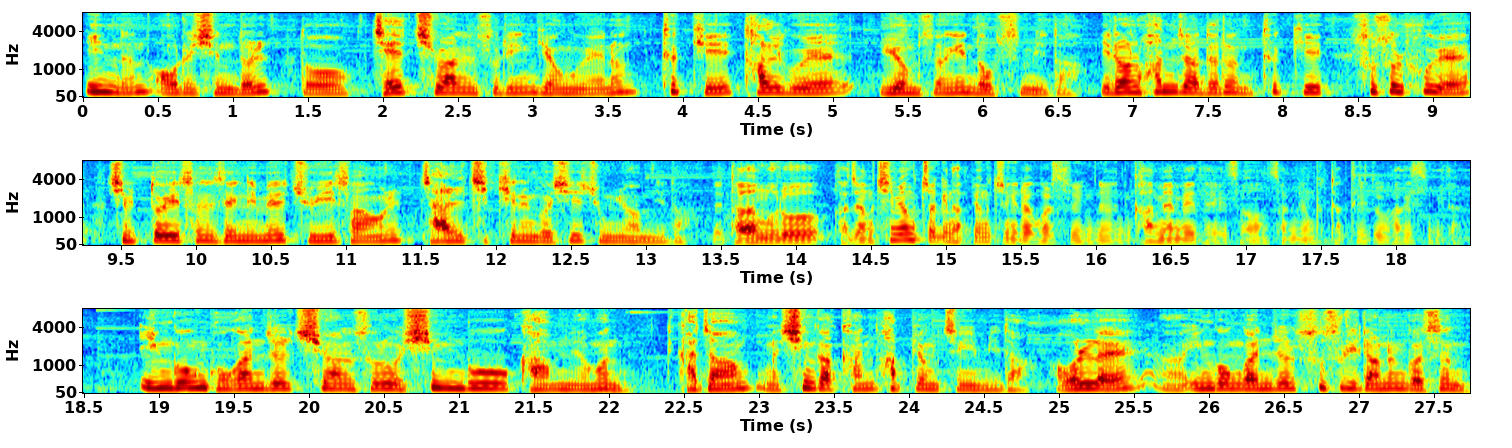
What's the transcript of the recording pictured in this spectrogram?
있는 어르신들, 또 재치환술인 경우에는 특히 탈구의 위험성이 높습니다. 이런 환자들은 특히 수술 후에 집도의 선생님의 주의사항을 잘 지키는 것이 중요합니다. 네, 다음으로 가장 치명적인 합병증이라고 할 수 있는 감염에 대해서 설명 부탁드리도록 하겠습니다. 인공고관절 치환수로 신부 감염은 가장 심각한 합병증입니다. 원래 어, 인공관절 수술이라는 것은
